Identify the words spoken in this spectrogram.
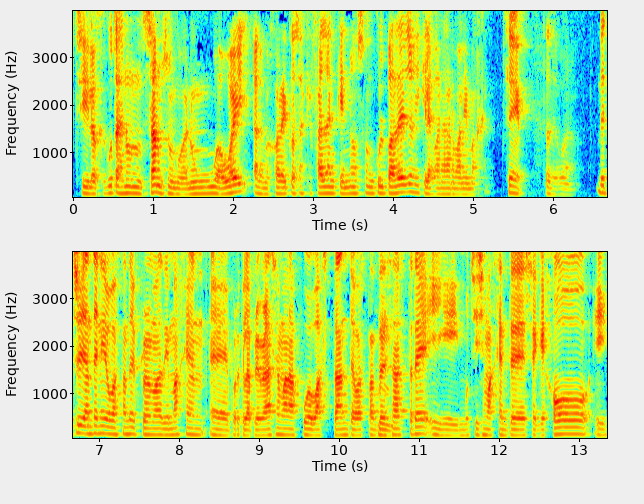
si lo ejecutas en un Samsung o en un Huawei, a lo mejor hay cosas que fallan que no son culpa de ellos y que les van a dar mala imagen. Sí. Entonces, bueno. De hecho, ya han tenido bastantes problemas de imagen eh, porque la primera semana fue bastante, bastante Mm. desastre y muchísima gente se quejó y.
